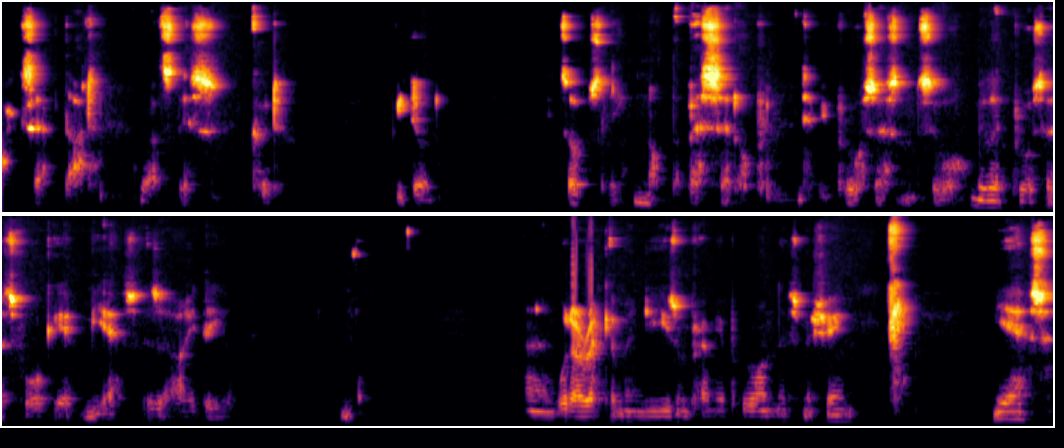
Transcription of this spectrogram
accept that whilst this could be done. It's obviously not the best setup to be processing, so will it process 4K? Yes. Is it ideal? No. And would I recommend using Premiere Pro on this machine? Yes,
